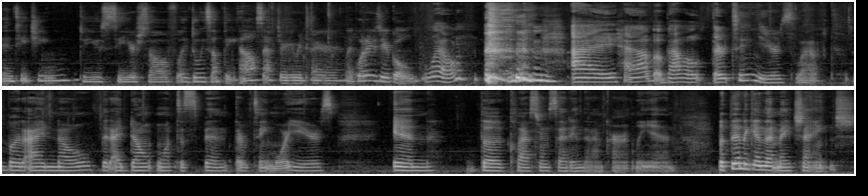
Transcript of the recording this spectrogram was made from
in teaching? Do you see yourself like doing something else after you retire? Like what is your goal? Well, I have about 13 years left, but I know that I don't want to spend 13 more years in the classroom setting that I'm currently in. But then again, that may change.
